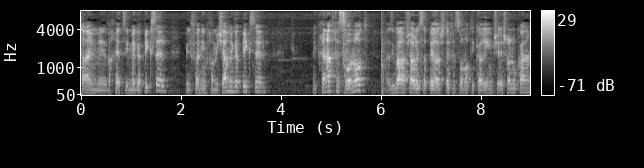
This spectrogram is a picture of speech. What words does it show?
22.5 מגה פיקסל, מלפנים 5 מגה פיקסל. מבחינת חסרונות, אז כבר אפשר לספר על שתי חסרונות עיקריים שיש לנו כאן.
